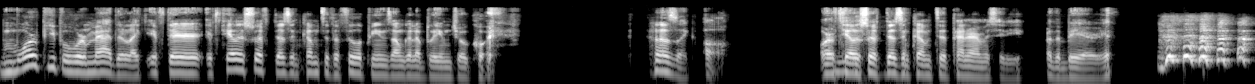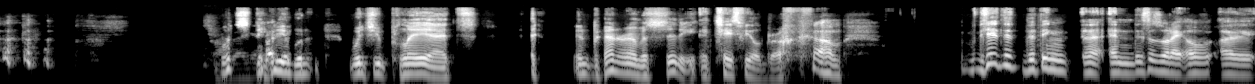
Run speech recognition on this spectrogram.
more people were mad. They're like, if they're if Taylor Swift doesn't come to the Philippines, I'm gonna blame Jo Koy. And I was like, oh. Or if Taylor Swift doesn't come to Panorama City or the Bay Area. what stadium would would you play at? in Panorama City. in Chase Field, bro. Um, here's the, the thing, uh, and this is what I oh I,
